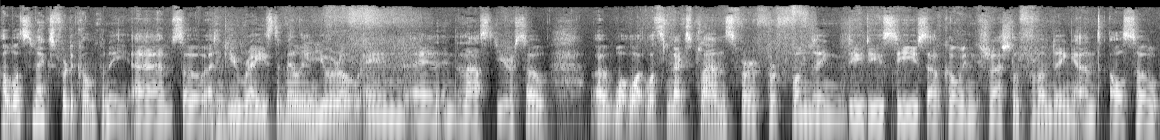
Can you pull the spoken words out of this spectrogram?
And what's next for the company? Um, so I think you raised a million euro in in, in the last year. Or so, uh, what, what what's the next plans for, for funding? Do you, do you see yourself going international for funding? And also,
